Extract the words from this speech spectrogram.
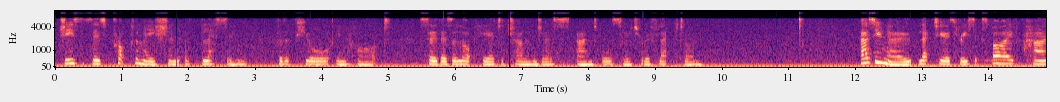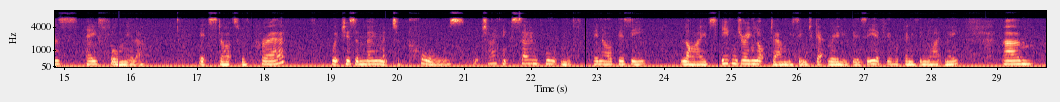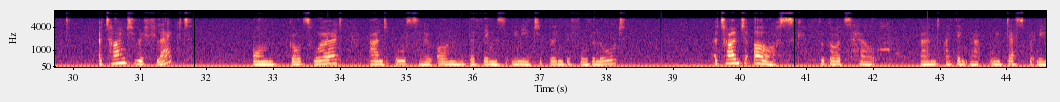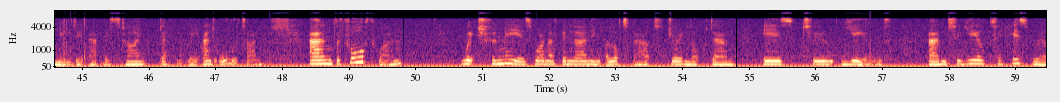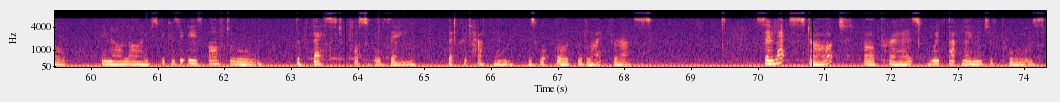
Jesus' proclamation of blessing for the pure in heart. So there's a lot here to challenge us and also to reflect on. As you know, Lectio 365 has a formula. It starts with prayer, which is a moment to pause, which I think is so important in our busy lives. Even during lockdown, we seem to get really busy, if you're anything like me. Um, a time to reflect on God's Word and also on the things that we need to bring before the Lord. A time to ask for God's help and I think that we desperately need it at this time, definitely, and all the time. And the fourth one, which for me is one I've been learning a lot about during lockdown, is to yield and to yield to His will in our lives because it is, after all, the best possible thing that could happen is what God would like for us. So let's start our prayers with that moment of pause.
